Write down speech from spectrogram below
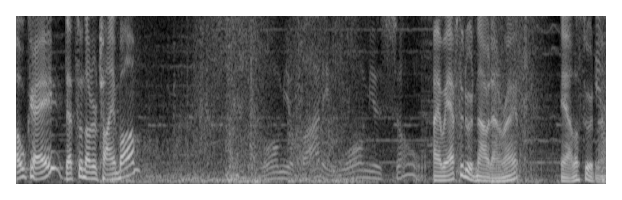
Okay, that's another time bomb. Warm your body, warm your soul. Alright, we have to do it now then, right? Yeah, let's do it now.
